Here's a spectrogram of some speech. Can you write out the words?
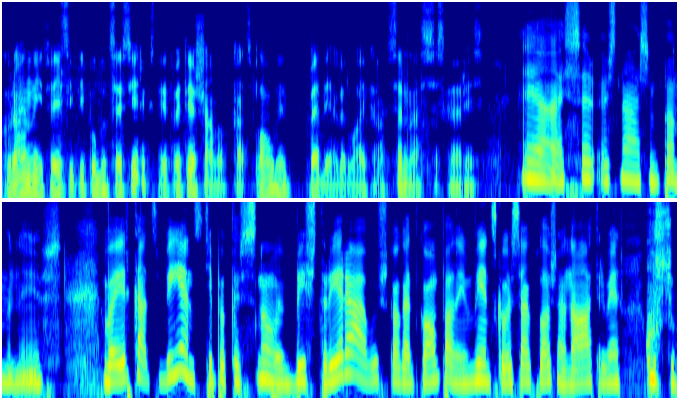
kur Anīte Feisītī publicēs ierakstīt, vai tiešām kāds plaudina pēdējā gada laikā. Es arī neesmu saskāries. Jā, es, es neesmu pamanījusi. Vai ir kāds viens, ķipa, kas, nu, bišķi tur ierāvuši kaut kādu kompāniju, viens, ko sāk plašāk un ātri vien, kušu.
